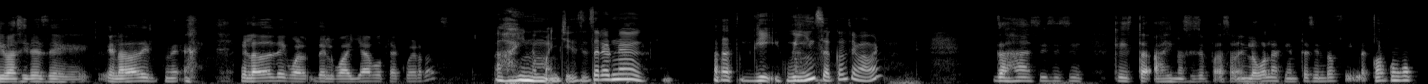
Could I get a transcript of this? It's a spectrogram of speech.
Iba así desde el hada del, el hada de, del guayabo, ¿te acuerdas? Ay, no manches. ¿Esa era una Wins o cómo se llamaban? Ajá, sí, sí, sí. Que está, ay, no sé si se pasaron. Y luego la gente haciendo fila. ¿Cómo, cómo-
